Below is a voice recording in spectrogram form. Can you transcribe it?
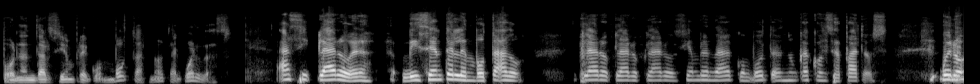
por andar siempre con botas, ¿no? ¿Te acuerdas? Ah, sí, claro, Vicente el embotado. Claro, claro, claro. Siempre andaba con botas, nunca con zapatos. Bueno,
